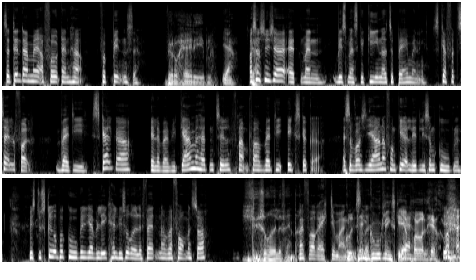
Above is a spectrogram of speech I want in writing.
Så den der med at få den her forbindelse. Vil du have et æble? Ja. Og ja. så synes jeg, at man, hvis man skal give noget tilbagemelding, skal fortælle folk, hvad de skal gøre, eller hvad vi gerne vil have dem til, frem for hvad de ikke skal gøre. Altså vores hjerner fungerer lidt ligesom Google. Hvis du skriver på Google, jeg vil ikke have lyserøde elefanter, hvad får man så? Lyserøde elefanter. Man får rigtig mange God, Den googling skal ja. jeg prøve at lave. ja.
